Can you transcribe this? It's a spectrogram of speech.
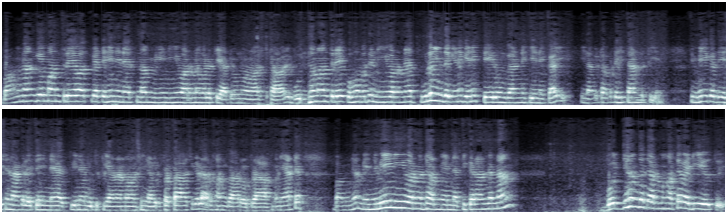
බමුණන්ගේ මන්ත්‍රයවත් වැටහෙන්නේ නැත්නම් මේ නීවරණ වලට යට වුණු අවස්ථාවේ බුද්ධ මන්ත්‍රය කොහොමද නීවරණය තුල ඉඳගෙන කෙනෙක් තේරුම් ගන්න කියන එකයි ඊළඟට අපිට හිතන්න තියෙන්නේ. ඉතින් මේක දේශනා කළ එතනින් නැවැත්වී නැහැ බුදු පියාණන් වහන්සේ ළඟට ප්‍රකාශ කළ අර සංඝාරෝ බ්‍රාහ්මණයාට බමුණ මෙන්න මේ නීවරණ ධර්මයන් නැති කරන්න නම් බොජ්ජංග ධර්ම හත වැඩි යුතුයි.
